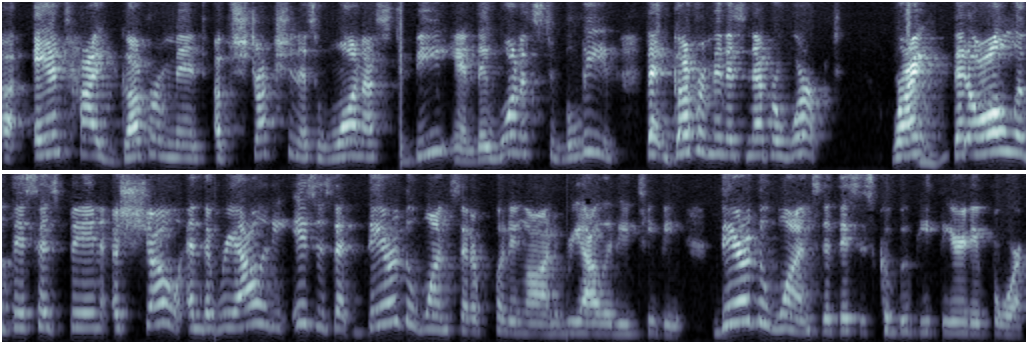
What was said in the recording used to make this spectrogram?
uh, anti government obstructionists want us to be in. They want us to believe that government has never worked right? Mm-hmm. that all of this has been a show. And the reality is is that they're the ones that are putting on reality tv they're the ones that this is kabuki theater for.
